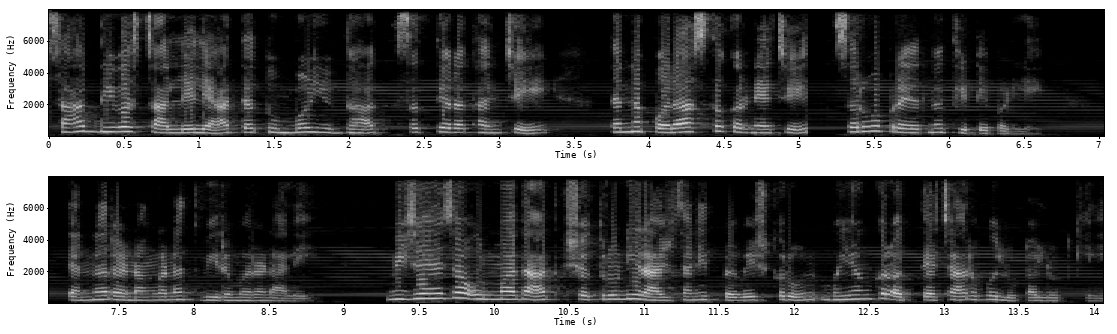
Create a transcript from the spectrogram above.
सात दिवस चाललेल्या त्या तुंबळ युद्धात सत्यरथांचे त्यांना परास्त करण्याचे सर्व प्रयत्न थिटे पडले. त्यांना रणांगणात वीरमरण आले. विजयाच्या उन्मादात शत्रूंनी राजधानीत प्रवेश करून भयंकर अत्याचार व लुटालूट केली.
